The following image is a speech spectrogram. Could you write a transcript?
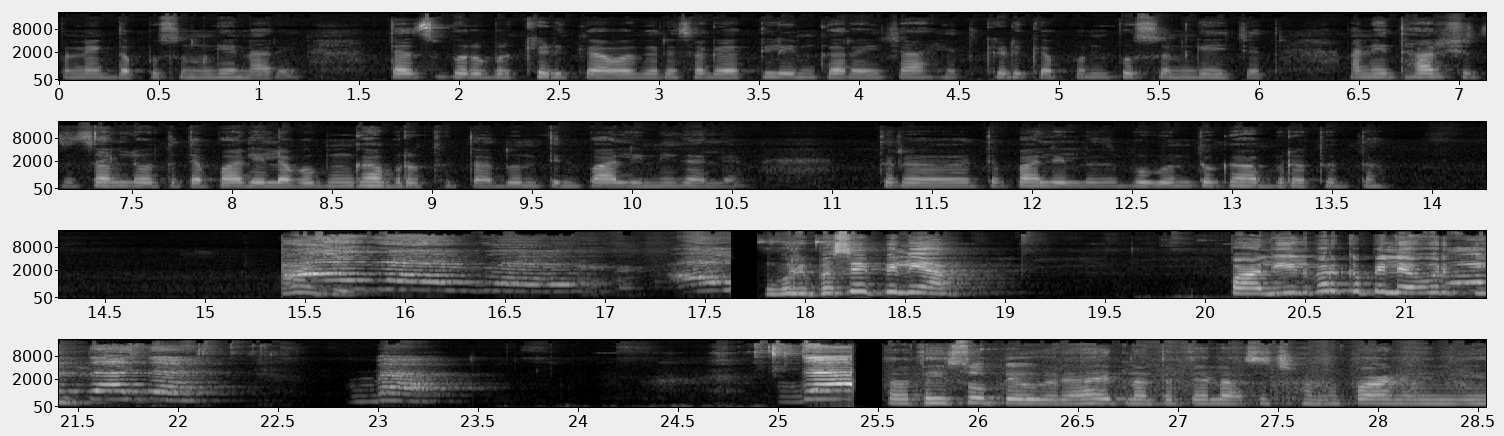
पण एकदा पुसून घेणार आहे. त्याचबरोबर खिडक्या वगैरे सगळ्या क्लीन करायच्या आहेत. खिडक्या पण पुसून घ्यायच्यात. आणि इथं हर्षीचं चाललं होतं त्या पालीला बघून घाबरत होता. दोन तीन पाली निघाल्या. तर त्या पालीला बघून तो घाबरत होता. वरी बस पिल्या. पाली येईल बरं का पिल्यावरती तर आता हे सोपे वगैरे आहेत ना तर त्याला असं छान पाणी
